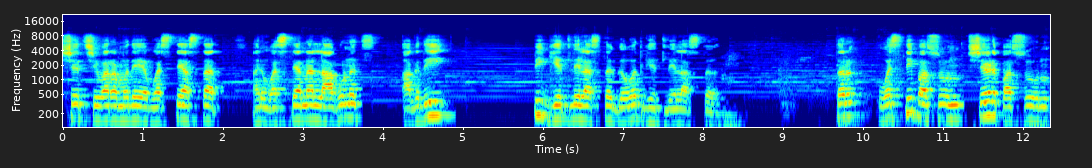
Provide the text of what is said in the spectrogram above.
शेत शिवारामध्ये वस्त्या असतात आणि वस्त्यांना लागूनच अगदी पीक घेतलेलं असतं गवत घेतलेलं असतं. तर वस्तीपासून शेडपासून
